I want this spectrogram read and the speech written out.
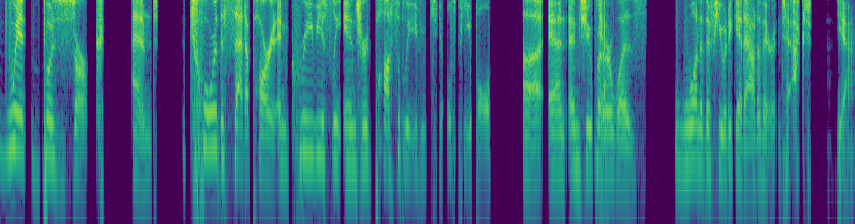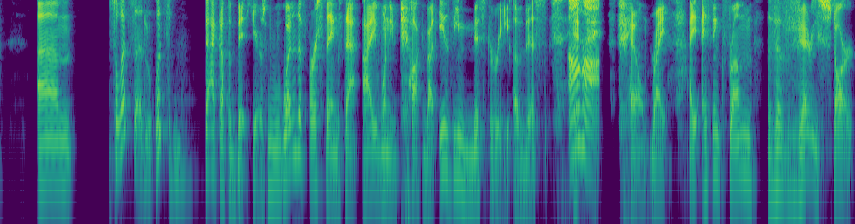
went berserk and tore the set apart and grievously injured, possibly even killed people. Uh, and and Jupiter was one of the few to get out of there intact. Yeah. Um. So let's uh, let's back up a bit here. One of the first things that I want to talk about is the mystery of this Uh-huh. film. Right. I, I think from the very start,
